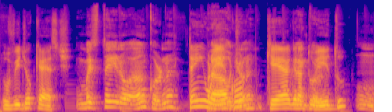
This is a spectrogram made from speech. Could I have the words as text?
o videocast. Mas tem no Anchor, né? Tem o Pra Anchor, áudio, né? que é gratuito, Hum.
